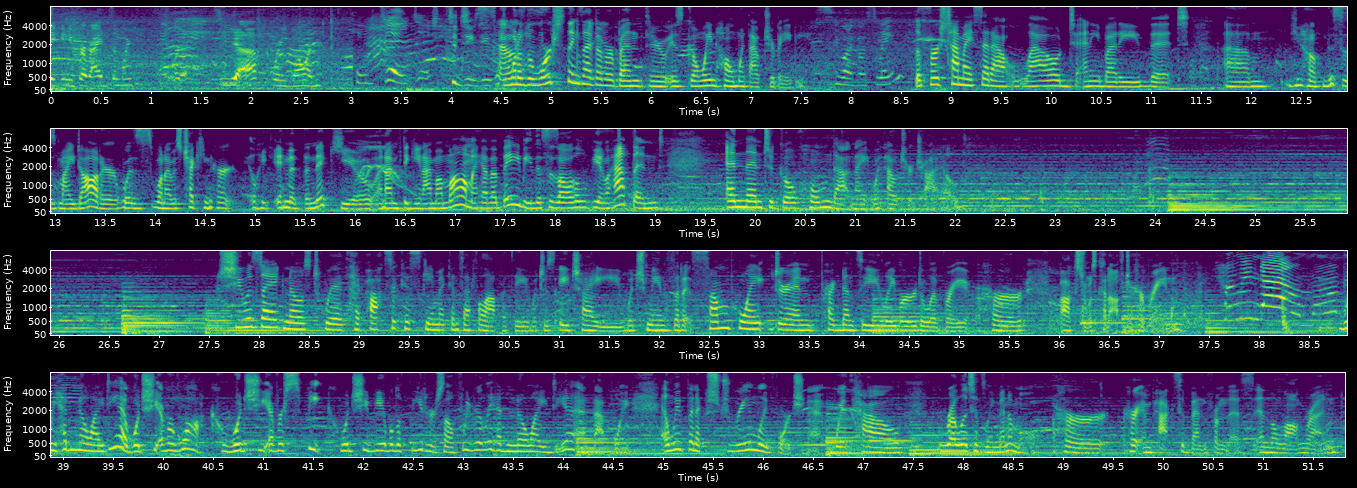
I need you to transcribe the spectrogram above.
taking you for a ride somewhere? Yeah. Where are you going? To Gigi's house. One of the worst things I've ever been through is going home without your baby. You want to go swing? The first time I said out loud to anybody that, um, you know, this is my daughter was when I was checking her like in at the NICU, and I'm thinking I'm a mom, I have a baby, this has all you know happened, and then to go home that night without your child. She was diagnosed with hypoxic ischemic encephalopathy, which is HIE, which means that at some point during pregnancy, labor, or delivery, her oxygen was cut off to her brain. Coming down. We had no idea. Would she ever walk? Would she ever speak? Would she be able to feed herself? We really had no idea at that point. And we've been extremely fortunate with how relatively minimal her her impacts have been from this in the long run.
